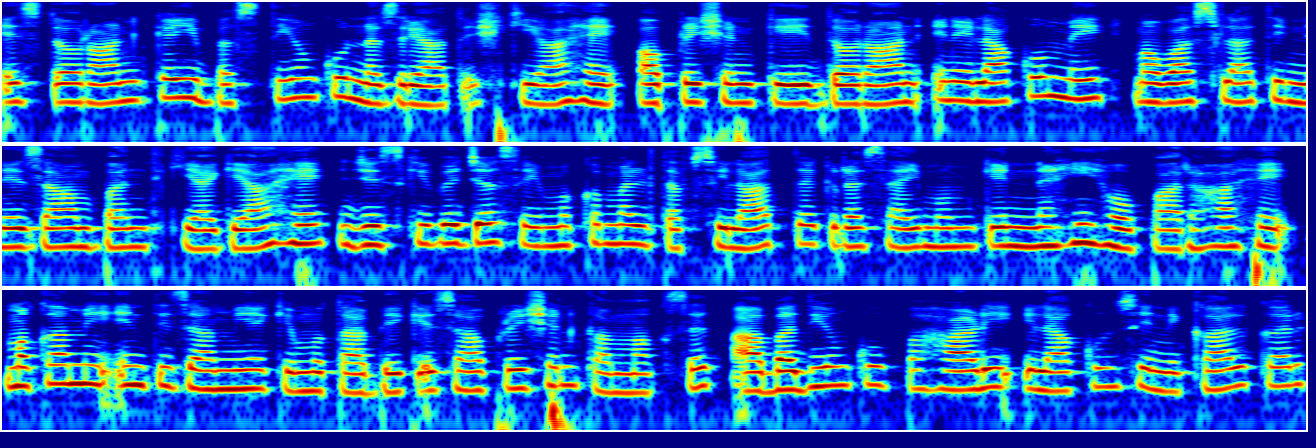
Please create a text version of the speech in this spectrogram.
इस दौरान कई बस्तियों को नजरियातिश किया है। ऑपरेशन के दौरान इन इलाकों में मवासलाती निज़ाम बंद किया गया है, जिसकी वजह से मुकम्मल तफसीलात तक रसाई मुमकिन नहीं हो पा रहा है। मकामी इंतजामिया के मुताबिक इस ऑपरेशन का मकसद आबादियों को पहाड़ी इलाकों से निकाल कर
